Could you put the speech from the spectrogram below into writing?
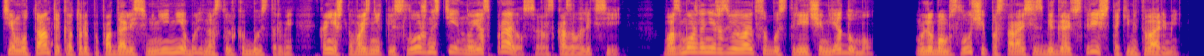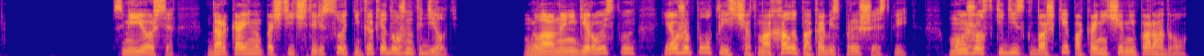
Те мутанты, которые попадались мне, не были настолько быстрыми. Конечно, возникли сложности, но я справился, рассказал Алексей. Возможно, они развиваются быстрее, чем я думал. В любом случае, постарайся избегать встреч с такими тварями. Смеешься? Дарка им почти четыре сотни. Как я должен это делать? Главное, не геройствуй. Я уже полтысячи отмахал и пока без происшествий. Мой жесткий диск в башке пока ничем не порадовал.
